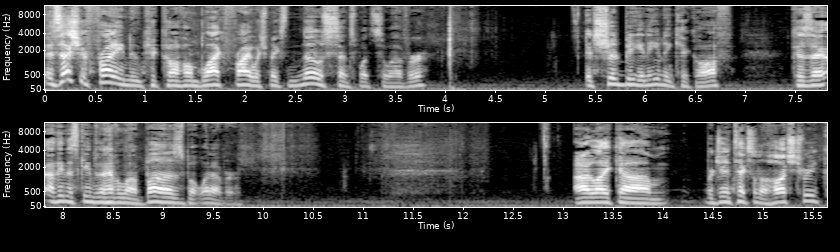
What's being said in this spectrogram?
It's actually a Friday noon kickoff on Black Friday, which makes no sense whatsoever. It should be an evening kickoff because I, I think this game's gonna have a lot of buzz, but whatever. I like um, Virginia Tech's on a hot streak,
